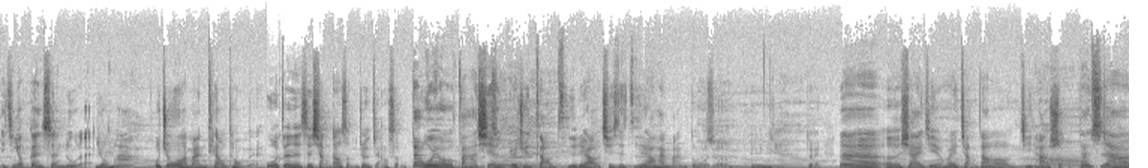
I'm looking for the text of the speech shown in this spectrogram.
已经又更深入了。有吗？我觉得我还蛮跳痛的。我真的是想到什么就讲什么。但我有发现，越去找资料，其实资料还蛮多的。嗯，对。那呃，下一集也会讲到吉他手，但是啊。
